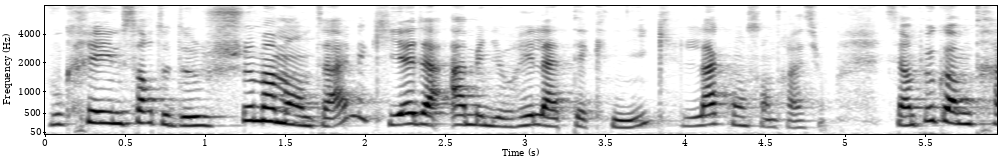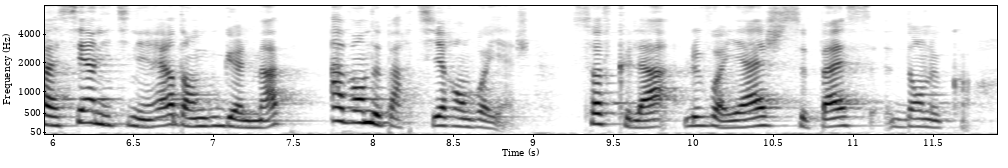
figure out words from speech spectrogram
Vous créez une sorte de chemin mental qui aide à améliorer la technique, la concentration. C'est un peu comme tracer un itinéraire dans Google Maps avant de partir en voyage. Sauf que là, le voyage se passe dans le corps.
